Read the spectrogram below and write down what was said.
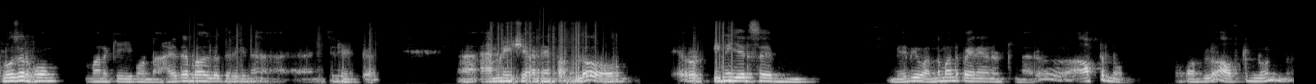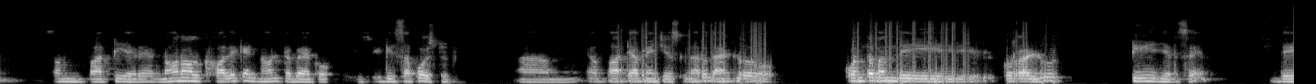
క్లోజర్ హోమ్ మనకి మొన్న హైదరాబాద్లో జరిగిన ఇన్సిడెంట్ అమ్నేషియా అనే పబ్లో టీనేజర్స్ మేబీ వంద మంది పైన ఉంటున్నారు ఆఫ్టర్నూన్ పబ్లో afternoon some party non alcoholic and non tobacco it is suppose to party organise చేసుకున్నారు. దాంట్లో కొంతమంది కుర్రాళ్ళు teenagers. They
